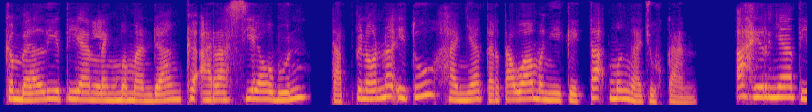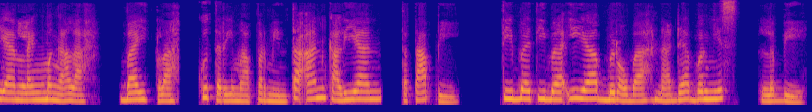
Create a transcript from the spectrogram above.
Kembali Tian Leng memandang ke arah Xiao Bun, tapi nona itu hanya tertawa mengikik tak mengacuhkan. Akhirnya Tian Leng mengalah, baiklah, ku terima permintaan kalian, tetapi... Tiba-tiba ia berubah nada bengis, lebih.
